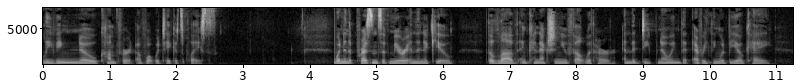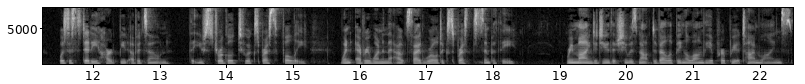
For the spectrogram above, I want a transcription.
leaving no comfort of what would take its place. When in the presence of Mira in the NICU, the love and connection you felt with her and the deep knowing that everything would be okay was a steady heartbeat of its own that you struggled to express fully when everyone in the outside world expressed sympathy, reminded you that she was not developing along the appropriate timelines,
